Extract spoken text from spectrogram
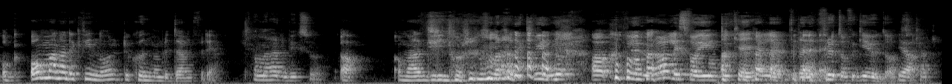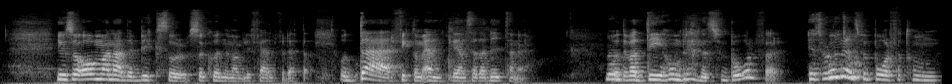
Och om man hade kvinnor, då kunde man bli dömd för det. Om man hade byxor. Ja, om man hade kvinnor. Om man hade kvinnor. Ja, pluralis var ju inte okej heller. För den, förutom för Gud då Ja. såklart. Jo, så om man hade byxor så kunde man bli fälld för detta. Och där fick de äntligen sätta dit henne. Men- Och det var det hon brändes för bål för. Jag Hon trodde, att brändes hon, för bål för att hon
